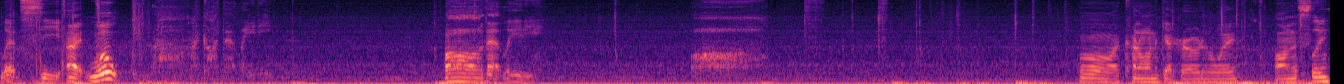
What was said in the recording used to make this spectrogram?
let's see. Alright, whoa! Oh my god, that lady. Oh, that lady. Oh. Oh, I kind of want to get her out of the way, honestly.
